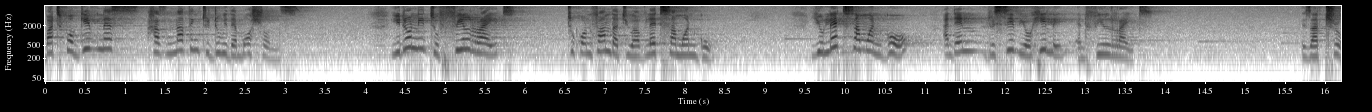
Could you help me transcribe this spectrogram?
But forgiveness has nothing to do with emotions. You don't need to feel right to confirm that you have let someone go. You let someone go and then receive your healing and feel right. Is that true?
